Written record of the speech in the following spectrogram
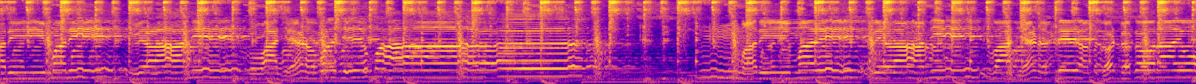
મારી મારી વેળાની વાજણ વજે મારી. મારી વેળાની વાજણ તે ઘટ ગૌરાયો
